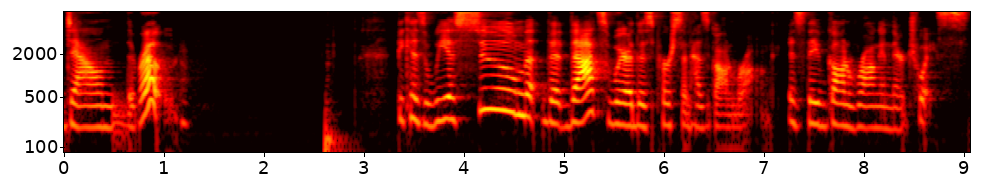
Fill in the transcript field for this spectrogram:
down the road because we assume that that's where this person has gone wrong is they've gone wrong in their choice.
